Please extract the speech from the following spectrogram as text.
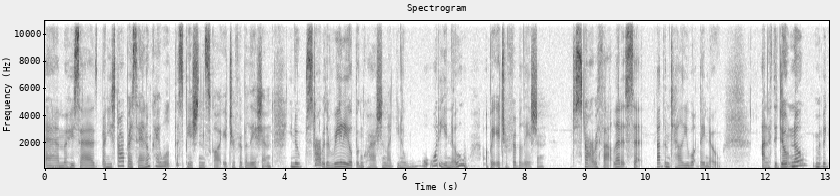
um, who says, and you start by saying, okay, well, this patient's got atrial fibrillation. You know, start with a really open question like, you know, what do you know about atrial fibrillation? To start with that. Let it sit. Let them tell you what they know. And if they don't know, maybe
